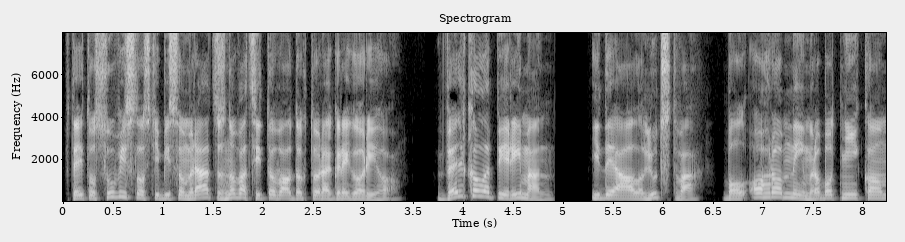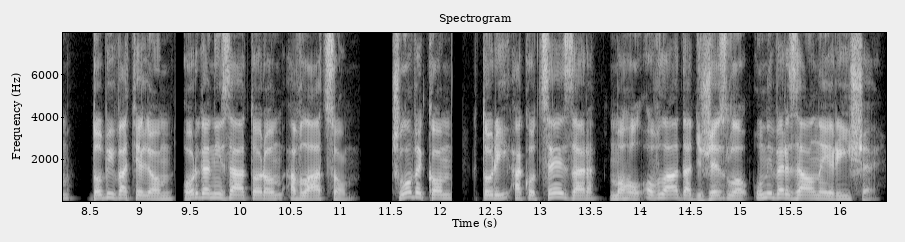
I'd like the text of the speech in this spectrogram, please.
V tejto súvislosti by som rád znova citoval doktora Gregoriho. Veľkolepý Riman, ideál ľudstva, bol ohromným robotníkom, dobyvateľom, organizátorom a vládcom. Človekom, ktorý ako Cézar mohol ovládať žezlo univerzálnej ríše.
